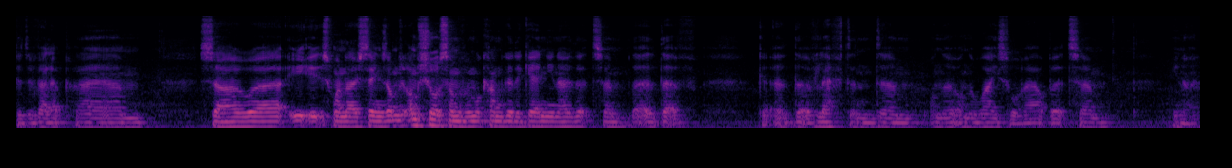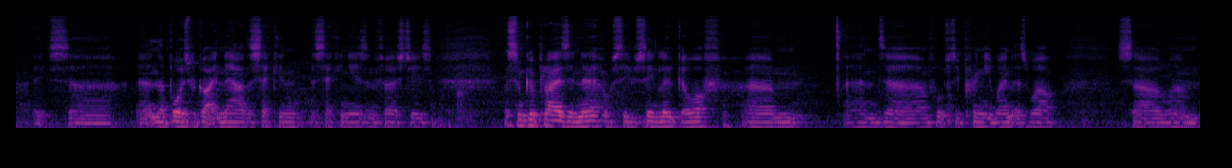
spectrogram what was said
to develop. Um, so uh, it, it's one of those things. I'm, I'm sure some of them will come good again, you know, that, um, that, that have uh, that have left and um, on the on the way sort of out. But um, you know, it's uh, and the boys we've got in now, the second the second years and first years. There's some good players in there. Obviously, we've seen Luke go off. Um, and uh, unfortunately Pringy went as well. So, um,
